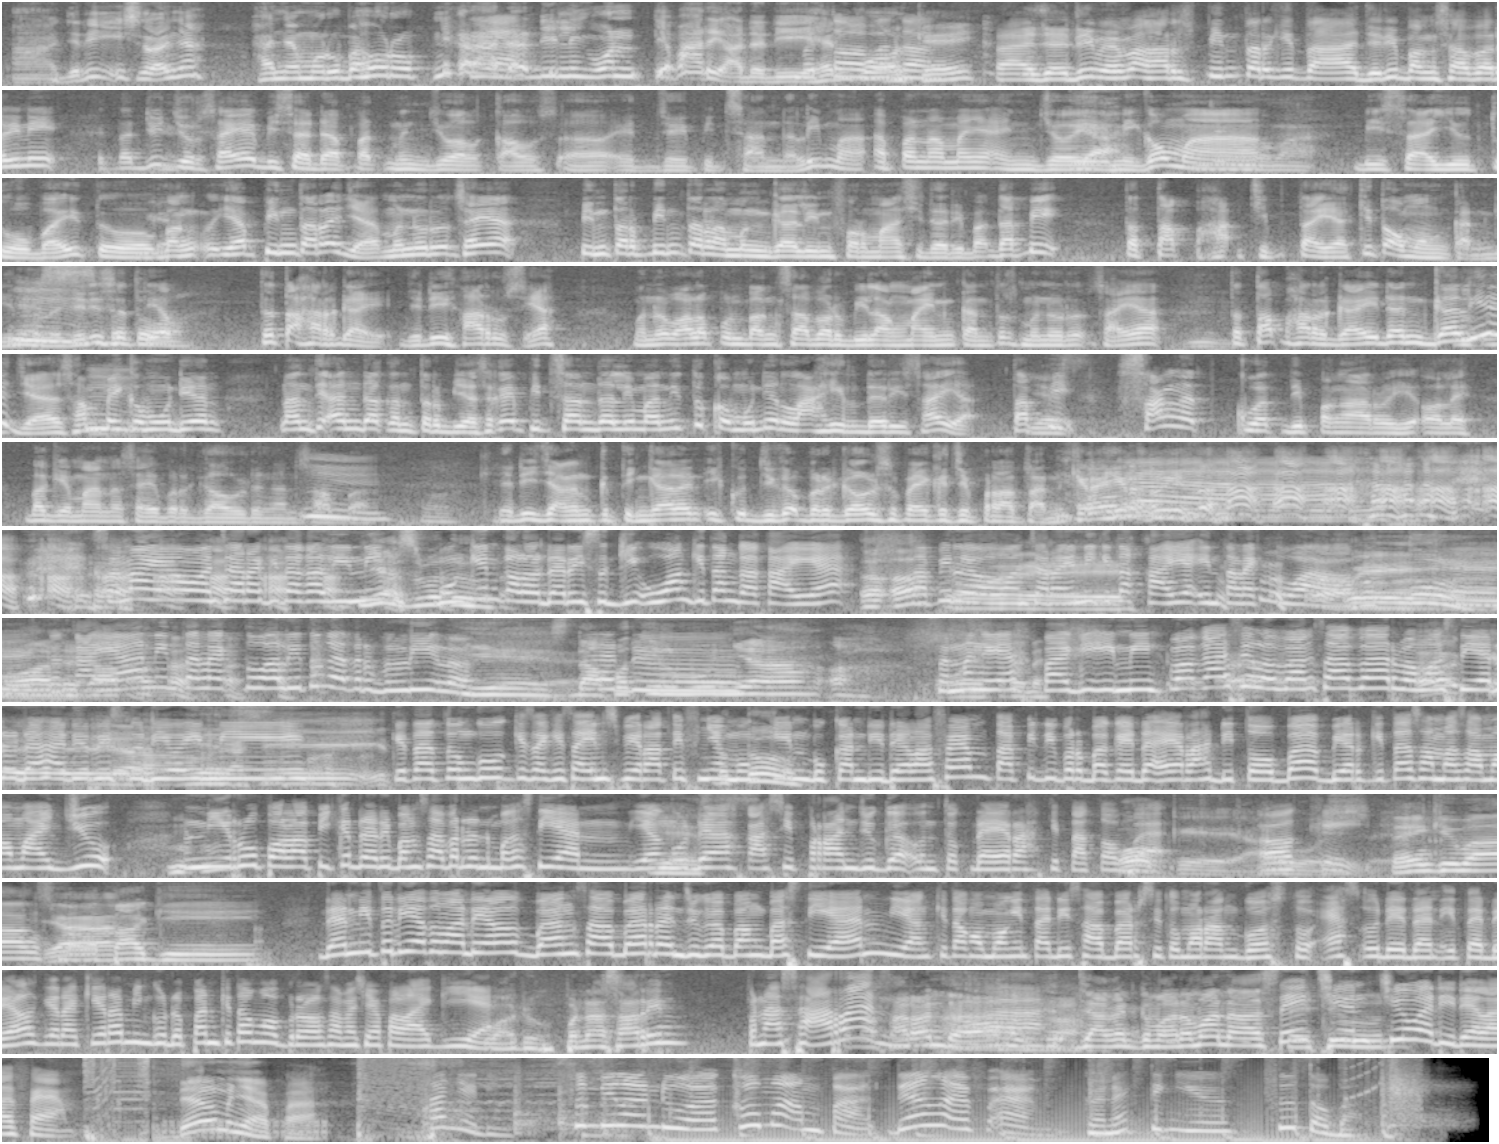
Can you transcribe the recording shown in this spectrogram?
Nah, jadi istilahnya hanya merubah huruf. Ini kan Iya. ada di lingkungan tiap hari, ada di Betul, handphone. betul. Oke. Nah, jadi memang harus pintar kita. Jadi Bang Sabar ini, kita jujur, saya bisa dapat menjual kaos eh, Enjoy Pizza Anda 5, apa namanya Enjoy Iya, Migoma, Enjoy Migoma. bisa YouTube itu. Iya. Bang, ya pintar aja. Menurut saya pintar-pintar lah menggali informasi dari Bang. Tapi tetap hak cipta ya kita omongkan gitu loh. Jadi betul. setiap tetap hargai. Jadi harus ya. Menurut walaupun Bang Sabar bilang mainkan terus menurut saya tetap hargai dan gali aja sampai kemudian nanti Anda akan terbiasa. Kayak pizza andaliman itu kemudian lahir dari saya, tapi Yes. sangat kuat dipengaruhi oleh bagaimana saya bergaul dengan Sabar. Jadi jangan ketinggalan ikut juga bergaul supaya kecipratan. Kira-kira Iya. begitu. Senang ya wawancara kita kali ini. Yes, betul. Mungkin kalau dari segi uang kita nggak kaya, tapi lewat wawancara ini kita kaya intelektual. Betul. Kekayaan intelektual itu nggak terbeli loh. Yes, dapat ilmunya. Ah, Seneng ya pagi ini. Makasih loh Bang Sabar, Bang Wastian udah hadir di studio ini. Kita tunggu kisah-kisah inspiratifnya Betul. mungkin bukan di Dela FM tapi di berbagai daerah di Toba biar kita sama-sama maju meniru pola pikir dari Bang Sabar dan Bang Wastian yang Yes. udah kasih peran juga untuk daerah kita Toba. Oke, harus. Oke. Thank you Bang, selamat Ya. pagi. Dan itu dia teman Del, Bang Sabar dan juga Bang Bastian yang kita ngomongin tadi Sabar Situmorang Ghost to SUD dan ITDL. Kira-kira minggu depan kita ngobrol sama siapa lagi ya? Waduh, penasarin? Penasaran? Penasaran dong. Ah. Jangan ke mana-mana. Stay tune cuma di Del FM. Del menyapa. Hanya di 92,4 Del FM. Connecting you to Toba.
